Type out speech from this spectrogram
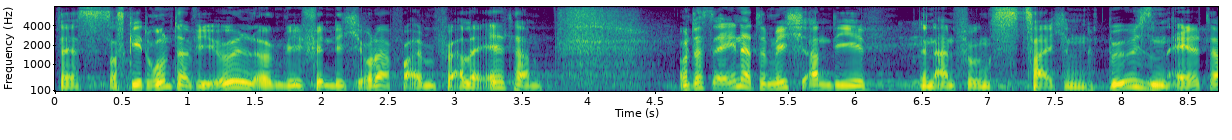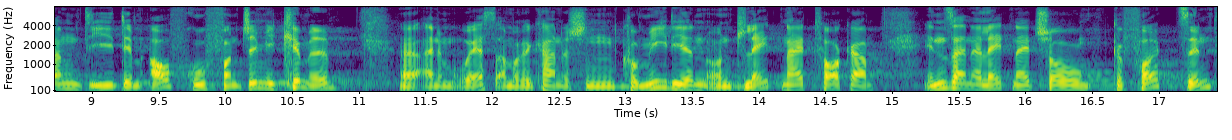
Das, das geht runter wie Öl irgendwie, finde ich, oder vor allem für alle Eltern. Und das erinnerte mich an die, in Anführungszeichen, bösen Eltern, die dem Aufruf von Jimmy Kimmel, äh, einem US-amerikanischen Comedian und Late-Night-Talker, in seiner Late-Night-Show gefolgt sind,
